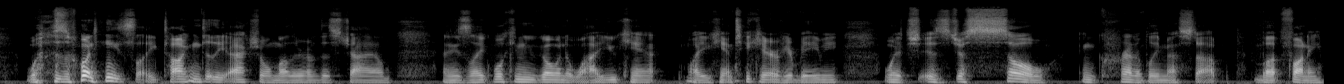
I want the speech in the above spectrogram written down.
was when he's like talking to the actual mother of this child, and he's like, "What can you go into why you can't why you can't take care of your baby?" Which is just so incredibly messed up, but funny.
